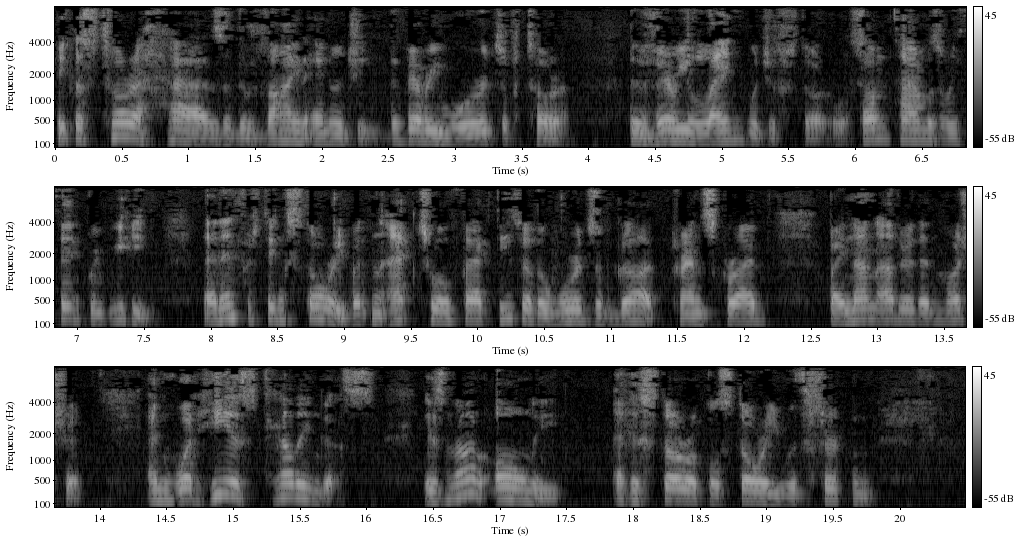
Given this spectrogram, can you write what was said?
Because Torah has a divine energy, the very words of Torah, the very language of Torah. Sometimes we think we read an interesting story, but in actual fact, these are the words of God transcribed by none other than Moshe. And what he is telling us is not only a historical story with certain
